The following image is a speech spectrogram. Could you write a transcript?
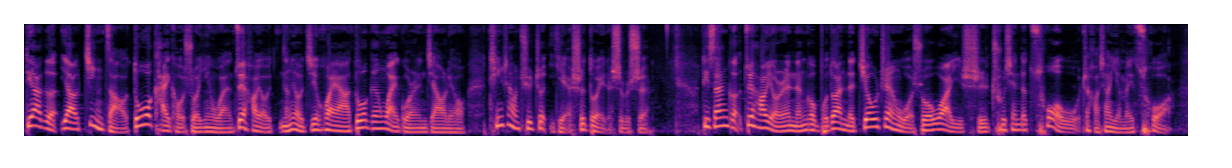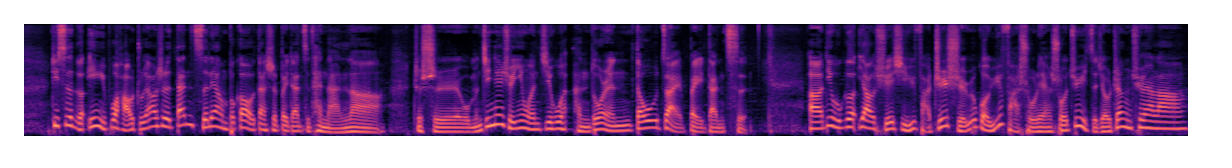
第二个要尽早多开口说英文，最好有能有机会啊，多跟外国人交流。听上去这也是对的，是不是？第三个最好有人能够不断的纠正我说外语时出现的错误，这好像也没错。第四个英语不好主要是单词量不够，但是背单词太难了。这是我们今天学英文几乎很多人都在背单词。啊，第五个要学习语法知识，如果语法熟练，说句子就正确啦。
